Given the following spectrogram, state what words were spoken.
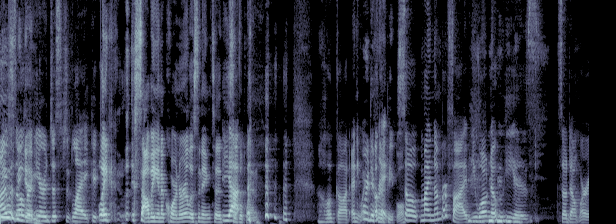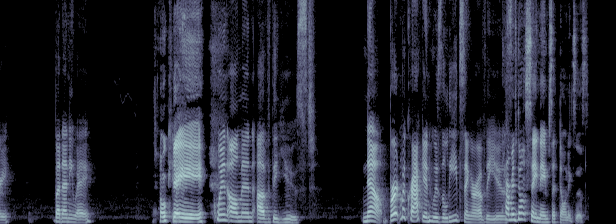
I was Please over here just like, like sobbing in a corner listening to Yeah. Simple Plan. oh god. Anyway, We're different okay, people. So my number five, you won't know who he is, so don't worry. But anyway, Okay. Quinn Allman of The Used. Now, Bert McCracken, who is the lead singer of The Used, Carmen, don't say names that don't exist.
